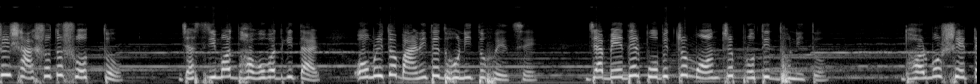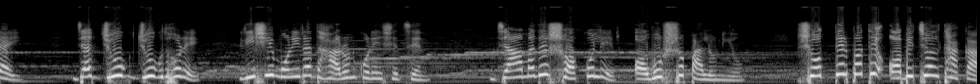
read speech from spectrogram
সেই শাশ্বত সত্য, যা শ্রীমদ্ ভগবদ্গীতার অমৃত বাণীতে ধ্বনিত হয়েছে, যা বেদের পবিত্র মন্ত্রে প্রতিধ্বনিত। ধর্ম সেটাই যা যুগ যুগ ধরে ঋষি মণিরা ধারণ করে এসেছেন, যা আমাদের সকলের অবশ্য পালনীয়। সত্যের পথে অবিচল থাকা,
